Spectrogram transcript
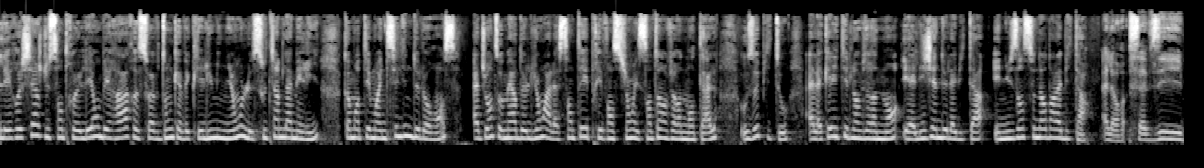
Les recherches du centre Léon Bérard reçoivent donc avec les Lumignons le soutien de la mairie, comme en témoigne Céline de Laurence, adjointe au maire de Lyon à la santé et prévention et santé environnementale, aux hôpitaux, à la qualité de l'environnement et à l'hygiène de l'habitat et nuisances sonores dans l'habitat. Alors, ça faisait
